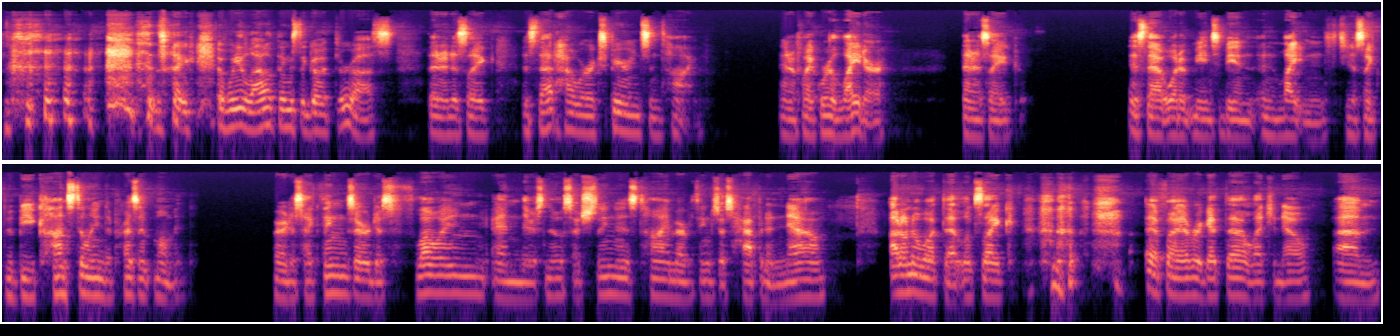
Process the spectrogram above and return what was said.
it's like if we allow things to go through us, then it is like, is that how we're experiencing time? And if like we're lighter, then it's like, is that what it means to be enlightened? To just like to be constantly in the present moment, where just like things are just flowing and there's no such thing as time. Everything's just happening now. I don't know what that looks like. if I ever get that, I'll let you know. Um,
